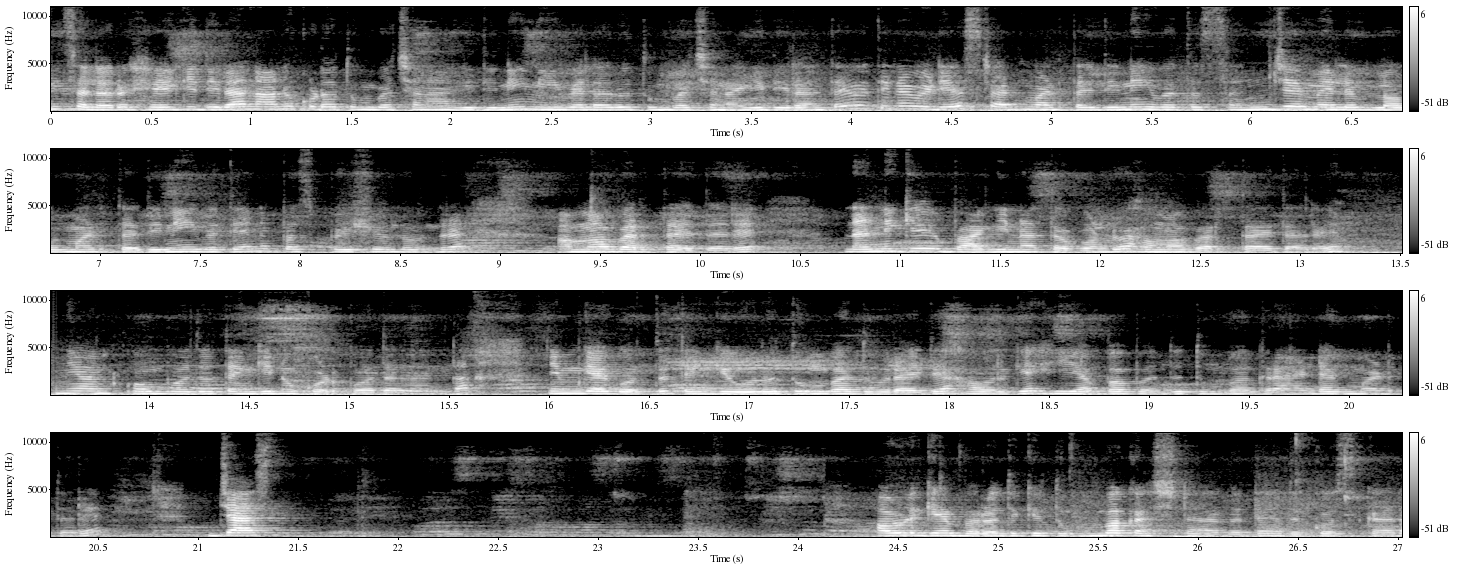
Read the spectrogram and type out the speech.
ಫ್ರೆಂಡ್ಸ್ ಎಲ್ಲರೂ ಹೇಗಿದ್ದೀರಾ? ನಾನು ಕೂಡ ತುಂಬ ಚೆನ್ನಾಗಿದ್ದೀನಿ. ನೀವೆಲ್ಲರೂ ತುಂಬ ಚೆನ್ನಾಗಿದ್ದೀರಾ ಅಂತ ಇವತ್ತಿನ ವಿಡಿಯೋ ಸ್ಟಾರ್ಟ್ ಮಾಡ್ತಾ ಇದ್ದೀನಿ. ಇವತ್ತು ಸಂಜೆ ಮೇಲೆ ವ್ಲಾಗ್ ಮಾಡ್ತಾ ಇದ್ದೀನಿ. ಇವತ್ತೇನಪ್ಪ ಸ್ಪೆಷಲು ಅಂದರೆ ಅಮ್ಮ ಬರ್ತಾ ಇದ್ದಾರೆ. ನನಗೆ ಬಾಗಿನ ತಗೊಂಡು ಅಮ್ಮ ಬರ್ತಾ ಇದ್ದಾರೆ. ನೀವು ಅಂದ್ಕೊಬೋದು ತಂಗಿನೂ ಕೊಡ್ಬೋದಲ್ಲ ಅಂತ. ನಿಮಗೆ ಗೊತ್ತು, ತಂಗಿ ಊರು ತುಂಬ ದೂರ ಇದೆ. ಅವ್ರಿಗೆ ಈ ಹಬ್ಬ ಬಂದು ತುಂಬ ಗ್ರ್ಯಾಂಡಾಗಿ ಮಾಡ್ತಾರೆ. ಜಾಸ್ತಿ ಅವಳಿಗೆ ಬರೋದಕ್ಕೆ ತುಂಬ ಕಷ್ಟ ಆಗುತ್ತೆ ಅದಕ್ಕೋಸ್ಕರ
